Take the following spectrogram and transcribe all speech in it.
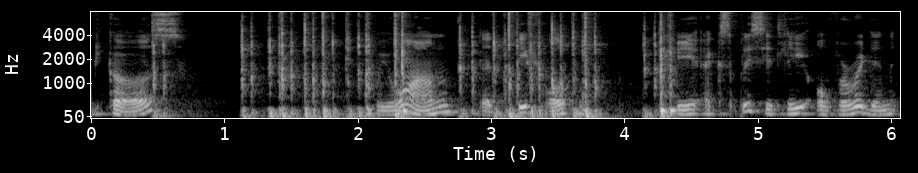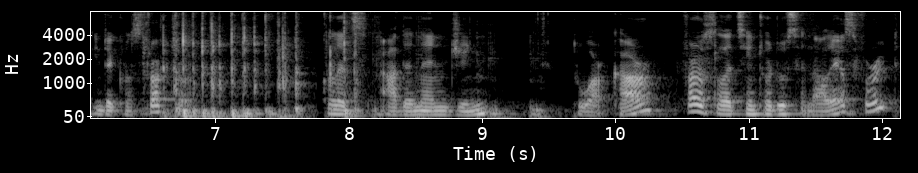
because we want the default to be explicitly overridden in the constructor. Let's add an engine to our car. First, let's introduce an alias for it.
